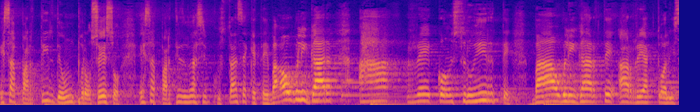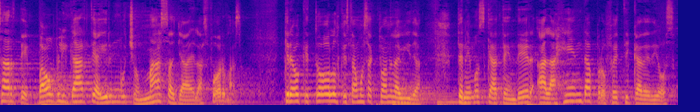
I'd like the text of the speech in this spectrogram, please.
es a partir de un proceso, es a partir de una circunstancia que te va a obligar a reconstruirte, va a obligarte a reactualizarte, va a obligarte a ir mucho más allá de las formas. Creo que todos los que estamos actuando en la vida tenemos que atender a la agenda profética de Dios.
